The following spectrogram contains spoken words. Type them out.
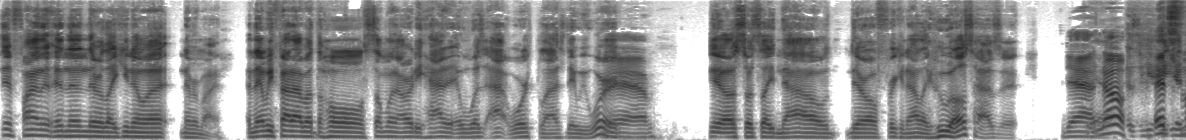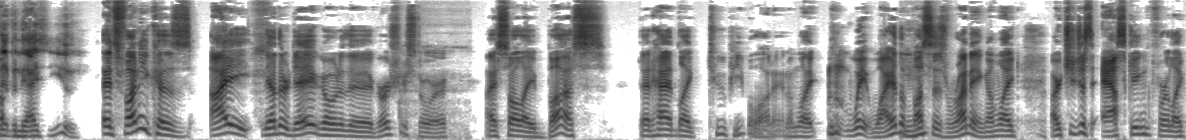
it finally, and then they were like, you know what, never mind. And then we found out about the whole someone already had it and was at work the last day we worked. yeah, You know, so it's like now they're all freaking out, like who else has it? yeah, Yeah. no, 'Cause he, It's he ended fu- up in the ICU. it's funny because I the other day going to the grocery store, I saw a bus that had like two people on it, and I'm like, wait, why are the Mhm. buses running? I'm like, aren't you just asking for like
